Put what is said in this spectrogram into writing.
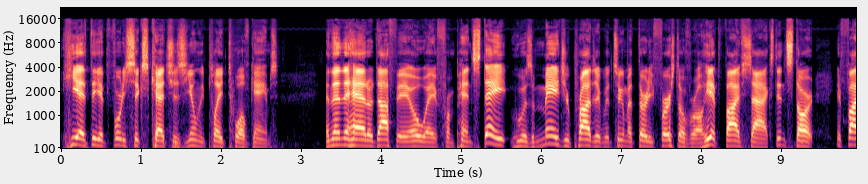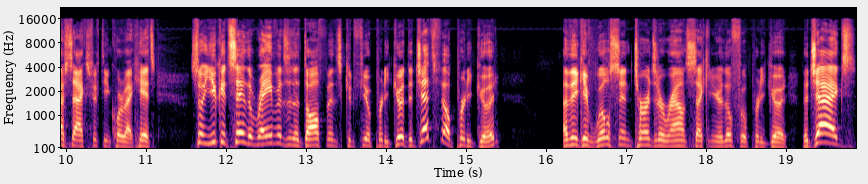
he had, I think, had 46 catches. He only played 12 games. And then they had Odafe Oweh from Penn State, who was a major project, but took him at 31st overall. He had five sacks, didn't start. He had five sacks, 15 quarterback hits. So you could say the Ravens and the Dolphins could feel pretty good. The Jets felt pretty good. I think if Wilson turns it around second year, they'll feel pretty good. The Jags,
